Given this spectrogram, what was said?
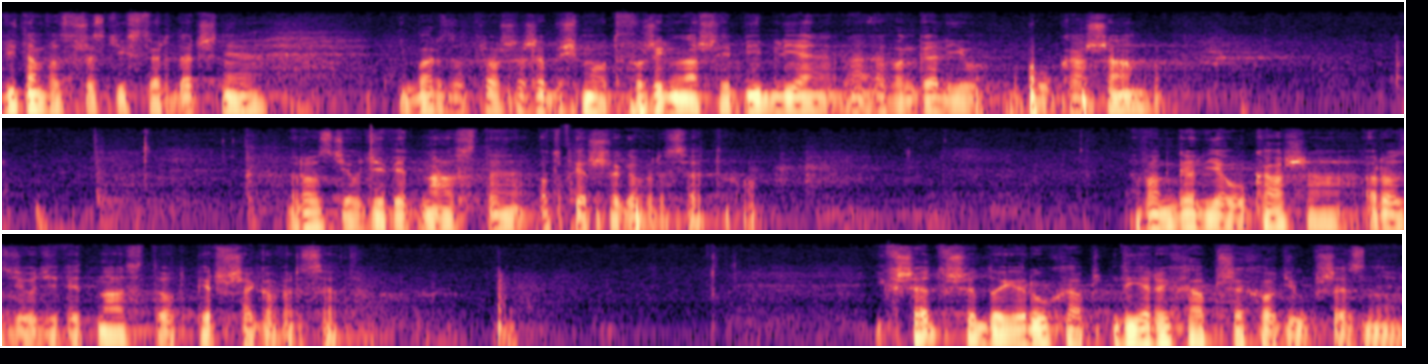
Witam Was wszystkich serdecznie i bardzo proszę, żebyśmy otworzyli nasze Biblię na Ewangelii Łukasza, rozdział 19 od pierwszego wersetu. Ewangelia Łukasza, rozdział 19 od pierwszego wersetu. Wszedłszy do Jerucha, do Jericha przechodził przez nie,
